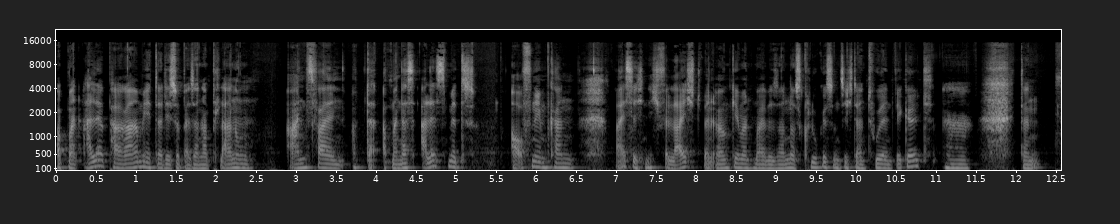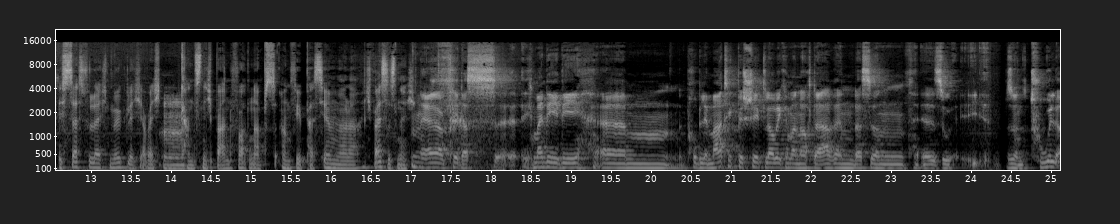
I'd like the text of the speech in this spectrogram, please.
Ob man alle Parameter, die so bei seiner Planung anfallen, ob, da, ob man das alles mit aufnehmen kann, weiß ich nicht. Vielleicht, wenn irgendjemand mal besonders klug ist und sich da ein Tool entwickelt, äh, dann ist das vielleicht möglich, aber ich mhm. kann es nicht beantworten, ob es irgendwie passieren würde. Ich weiß es nicht. Ja, okay, das, äh, ich meine, die, die ähm, Problematik besteht, glaube ich, immer noch darin, dass so ein, äh, so, so ein Tool, äh,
